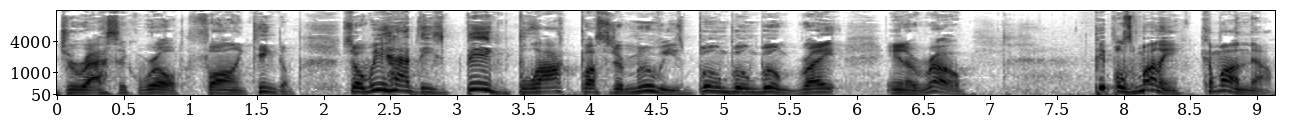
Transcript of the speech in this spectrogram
Jurassic World Fallen Kingdom. So we have these big blockbuster movies, boom, boom, boom, right in a row. People's money, come on now.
